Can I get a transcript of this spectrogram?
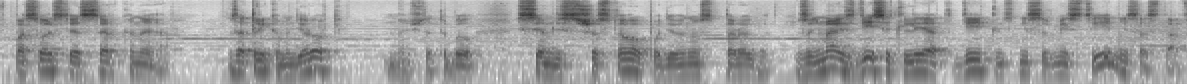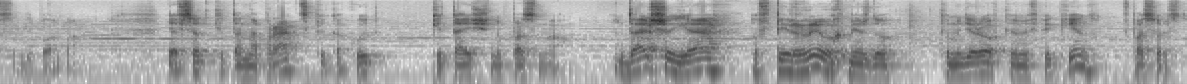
в посольстве СССР КНР за три командировки. Значит, это был с 76 по 92 год. Занимаюсь 10 лет, деятельность несовместима не со статусом дипломата. Я все-таки-то на практике какую-то китайщину познал. Дальше я в перерывах между командировками в Пекин, в посольстве,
